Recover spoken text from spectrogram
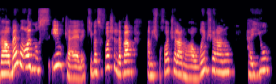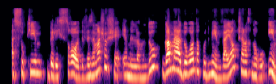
והרבה מאוד נושאים כאלה, כי בסופו של דבר המשפחות שלנו, ההורים שלנו, היו עסוקים בלשרוד וזה משהו שהם למדו גם מהדורות הקודמים. והיום כשאנחנו רואים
